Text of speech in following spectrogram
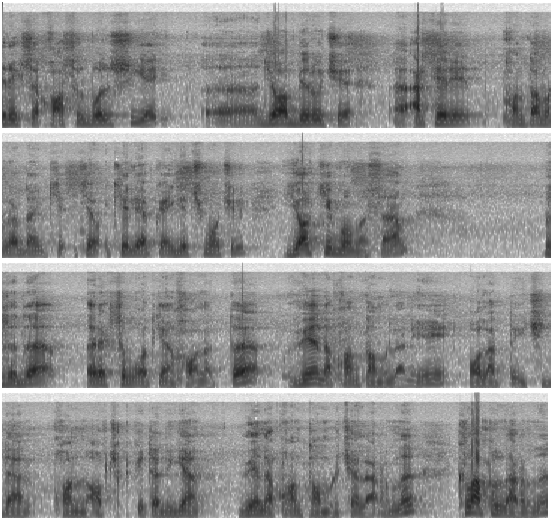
ereksiya hosil bo'lishiga javob beruvchi arteriya qon tomirlaridan kelayotgan yetishmovchilik yoki bo'lmasam bizada ereksiya bo'layotgan holatda vena qon tomirlarining holatni ichidan qonni olib chiqib ketadigan vena qon tomirchalarini klapanlarini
